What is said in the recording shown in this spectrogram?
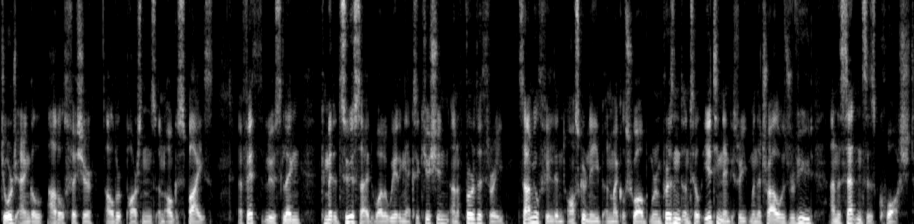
George Engel, Adolf Fischer, Albert Parsons, and August Spies. A fifth, Louis Lingg, committed suicide while awaiting execution, and a further three, Samuel Fielden, Oscar Neebe, and Michael Schwab, were imprisoned until 1893 when the trial was reviewed and the sentences quashed.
